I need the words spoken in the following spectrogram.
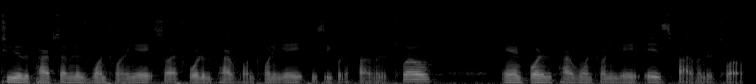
2 to the power of 7 is 128, so I have 4 to the power of 128 is equal to 512. And 4 to the power of 128 is 512.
